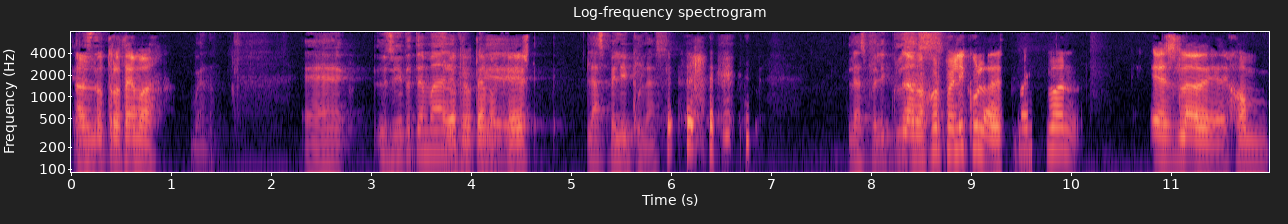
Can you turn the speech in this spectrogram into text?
en al este- otro tema. Bueno. Eh, el siguiente tema. Yo otro tema, que es- Las películas. Las películas. La mejor película de Spider-Man es la de Home,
